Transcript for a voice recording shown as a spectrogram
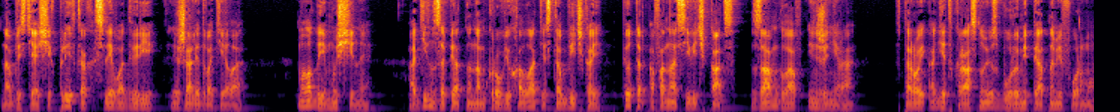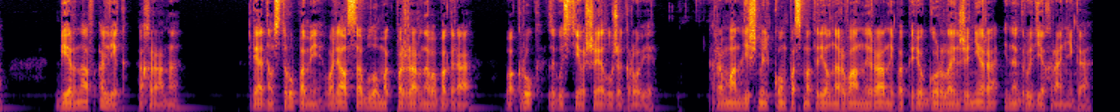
На блестящих плитках слева от двери лежали два тела. Молодые мужчины. Один в запятнанном кровью халате с табличкой Петр Афанасьевич Кац, зам глав инженера. Второй одет в красную с бурыми пятнами форму. Бернов Олег, охрана. Рядом с трупами валялся обломок пожарного багра. Вокруг загустевшая лужа крови. Роман лишь мельком посмотрел на рваные раны поперек горла инженера и на груди охранника,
